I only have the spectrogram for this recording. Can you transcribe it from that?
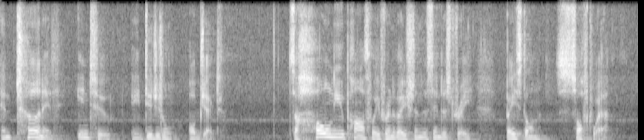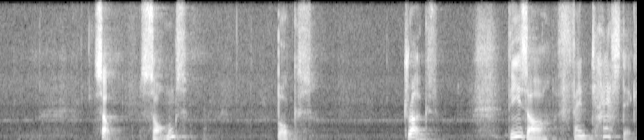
and turn it into a digital object. It's a whole new pathway for innovation in this industry based on software. So, songs, books, drugs. These are fantastic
